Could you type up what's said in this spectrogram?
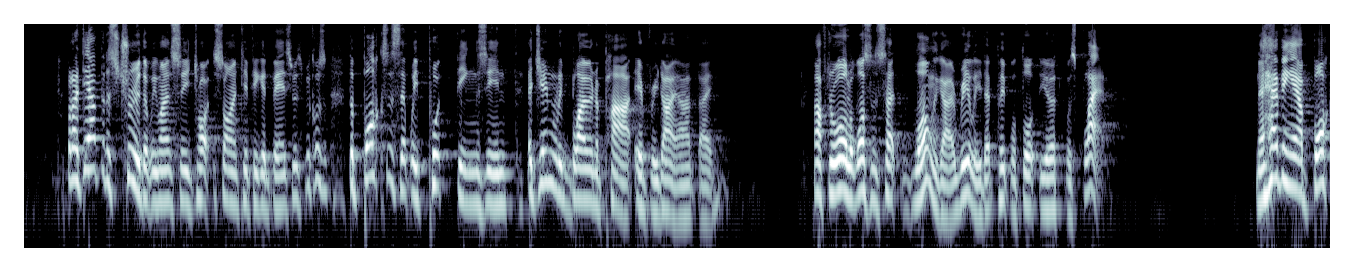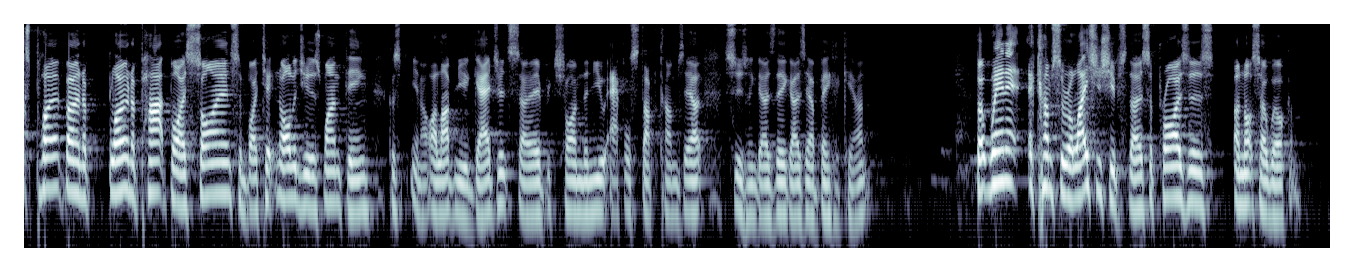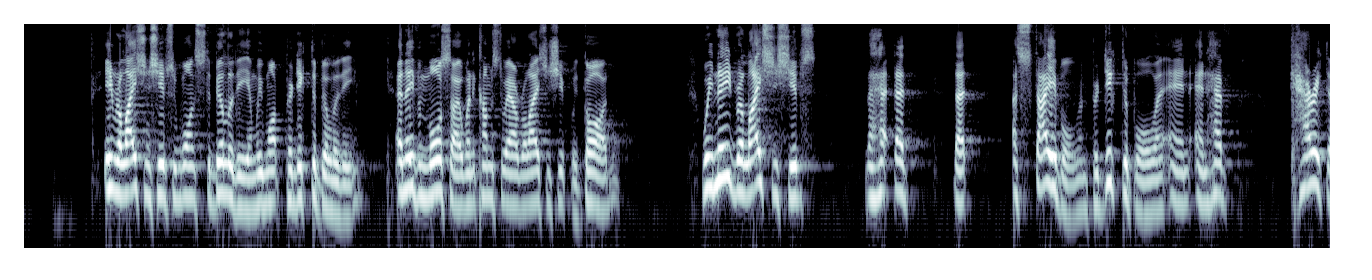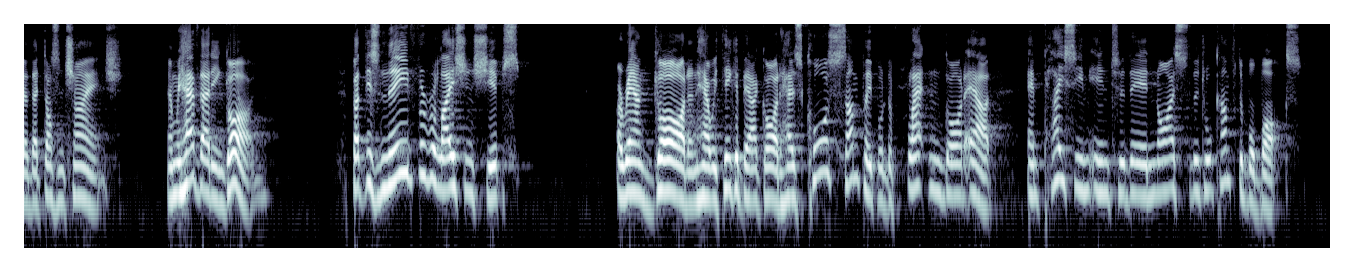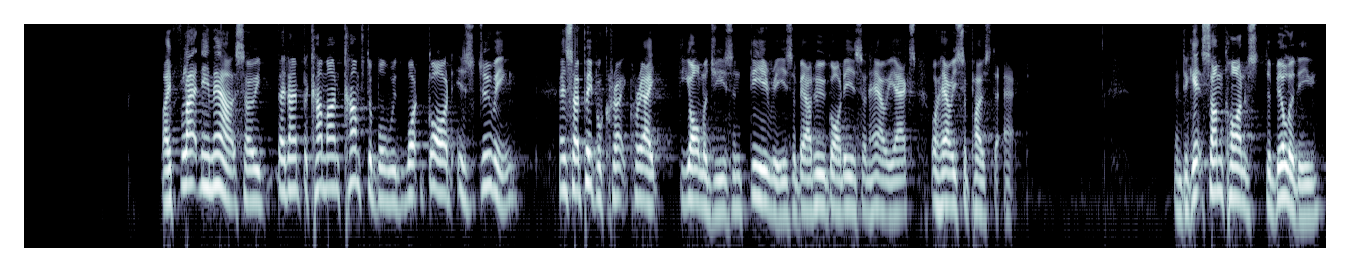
But I doubt that it's true that we won't see scientific advancements because the boxes that we put things in are generally blown apart every day, aren't they? After all, it wasn't so long ago, really, that people thought the earth was flat. Now, having our box blown, apart by science and by technology is one thing, because, you know, I love new gadgets, so every time the new Apple stuff comes out, Susan goes, there goes our bank account. But when it comes to relationships, though, surprises are not so welcome. In relationships, we want stability and we want predictability. And even more so when it comes to our relationship with God. We need relationships that, that, that are stable and predictable and, and have character that doesn't change. And we have that in God. But this need for relationships around God and how we think about God has caused some people to flatten God out and place him into their nice little comfortable box. They flatten him out so he, they don't become uncomfortable with what God is doing. And so people create, create theologies and theories about who God is and how he acts or how he's supposed to act. And to get some kind of stability,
